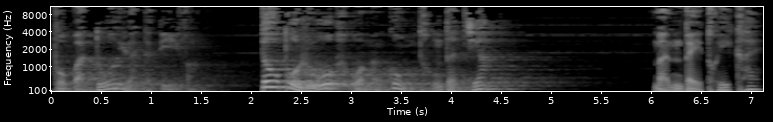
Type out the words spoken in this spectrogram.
不管多远的地方，都不如我们共同的家。”门被推开，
